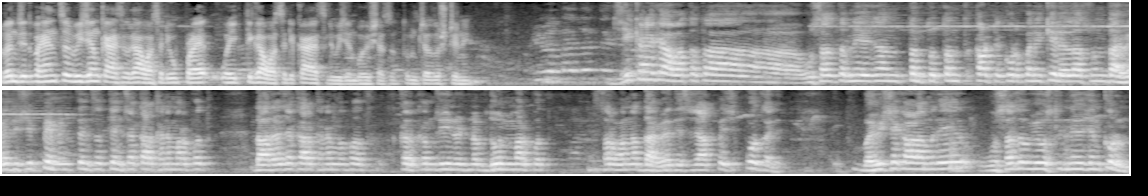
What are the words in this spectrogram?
रणजित भाईंचं विजन काय असेल गावासाठी? उपाय वैयक्तिक गावासाठी काय असेल विजन भविष्याचं तुमच्या दृष्टीने? जे काय गावात आता उसाचं तर नियोजन तंतोतंत काटेकोरपणे केलेलं असून दहाव्या दिवशी पेमेंट त्यांचं त्यांच्या कारखान्यामार्फत दादाच्या कारखान्यामार्फत करकमच्या युनिट दोन मार्फत सर्वांना दहाव्या दिवसाच्या आत पैसे पोहोचले. भविष्य काळामध्ये उसाचं व्यवस्थित नियोजन करून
